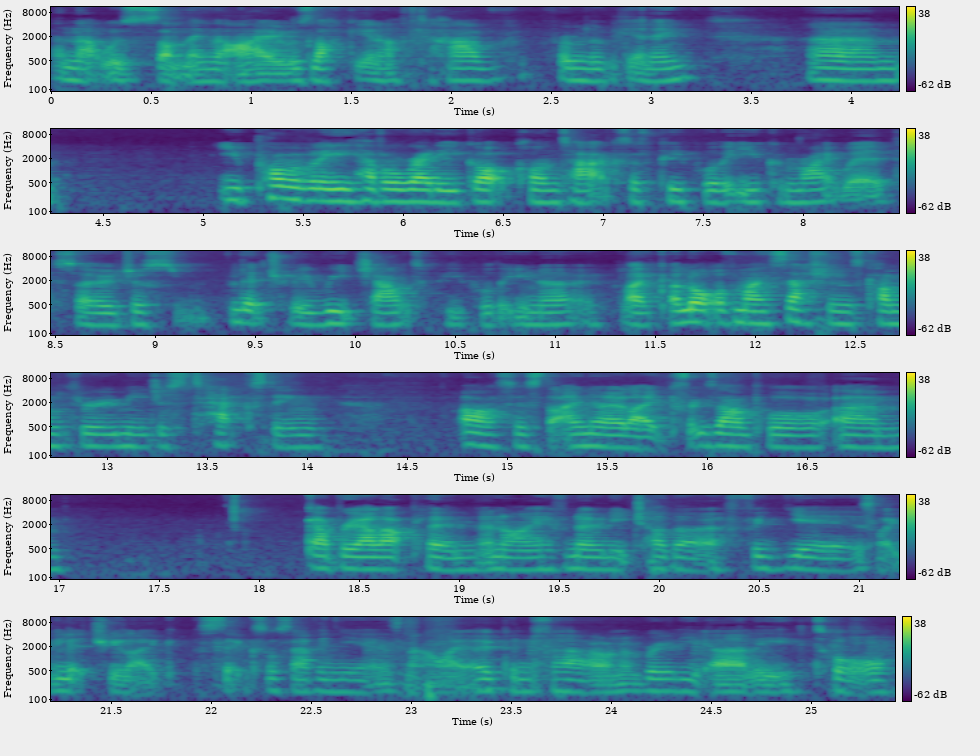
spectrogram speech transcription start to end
and that was something that I was lucky enough to have from the beginning. Um, you probably have already got contacts of people that you can write with, so just literally reach out to people that you know. Like a lot of my sessions come through me just texting artists that I know. Like for example, um, Gabrielle Aplin and I have known each other for years, like literally like six or seven years now. I opened for her on a really early tour.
